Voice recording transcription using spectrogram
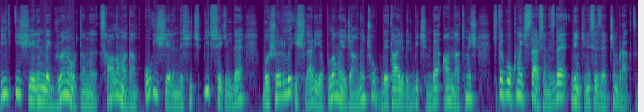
bir iş yerinde güven ortamı sağlamadan o iş yerinde hiçbir şekilde başarılı işler yapılamayacağını çok detaylı bir biçimde anlatmış. Kitabı okumak isterseniz de linkini sizler için bıraktım.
